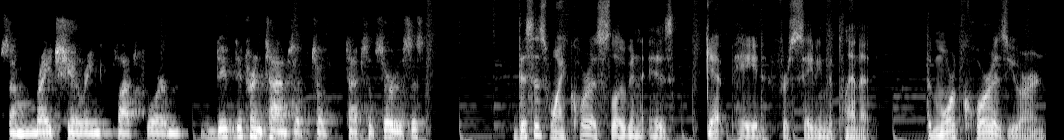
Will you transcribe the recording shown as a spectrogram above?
some ride sharing platform, di- different types of types of services. This is why Cora's slogan is "Get paid for saving the planet." The more Coras you earn,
